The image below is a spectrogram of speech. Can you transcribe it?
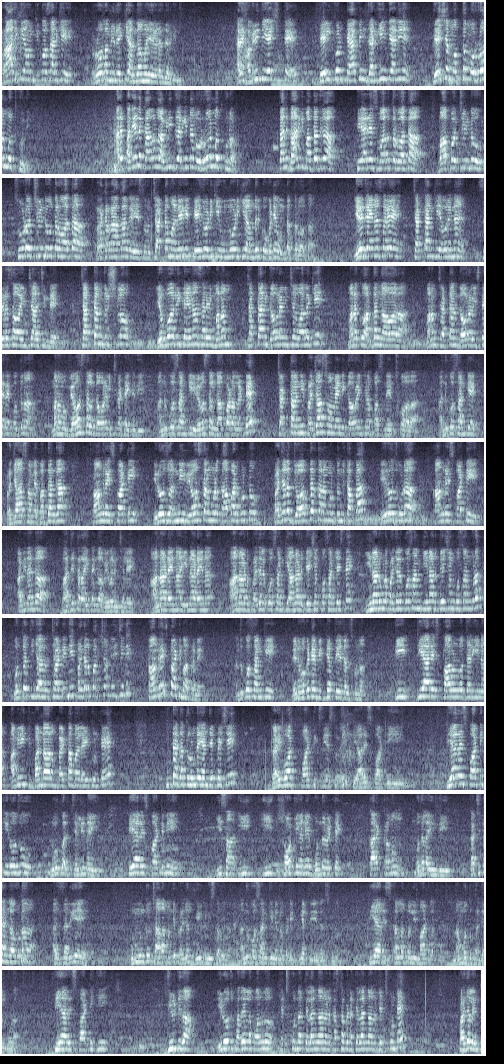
రాజకీయ ఉనికి కోసానికి రోల మీద ఎక్కి హంగామా చేయడం జరిగింది. అరే అవినీతి చేసితే టెలిఫోన్ ట్యాపింగ్ జరిగింది అని దేశం మొత్తం ఒర్రోని మొత్తుకుంది. అరే పదేళ్ళ కాలంలో అవినీతి జరిగిందని ఒర్రోని మొత్తుకున్నారు. కానీ దానికి మద్దతుగా టీఆర్ఎస్ వాళ్ళు తర్వాత బాపొచ్చిండు చూడొచ్చిండు తర్వాత రకరకాలుగా చేస్తారు చట్టం అనేది పేదోడికి ఉన్నోడికి అందరికీ ఒకటే ఉంటుంది తర్వాత. ఏదైనా సరే చట్టానికి ఎవరైనా శిరస వహించాల్సిందే. చట్టం దృష్టిలో ఎవరికైనా సరే మనం చట్టాన్ని గౌరవించే వాళ్ళకి మనకు అర్థం కావాలా? మనం చట్టాన్ని గౌరవిస్తే రేపొద్దున మనము వ్యవస్థలను గౌరవించినట్టు అవుతుంది అందుకోసానికి వ్యవస్థలను కాపాడాలంటే చట్టాన్ని ప్రజాస్వామ్యాన్ని గౌరవించడం ఫస్ట్ నేర్చుకోవాలా? అందుకోసానికే ప్రజాస్వామ్యబద్ధంగా కాంగ్రెస్ పార్టీ ఈరోజు అన్ని వ్యవస్థలను కూడా కాపాడుకుంటూ ప్రజలకు జవాబుదారితనంగా ఉంటుంది తప్ప ఏ రోజు కూడా కాంగ్రెస్ పార్టీ ఆ విధంగా బాధ్యత రహితంగా వివరించలే ఆనాడైనా ఈనాడైనా ఆనాడు ప్రజల కోసానికి ఆనాడు దేశం కోసం చేస్తే ఈనాడు కూడా ప్రజల కోసానికి ఈనాడు దేశం కోసం కూడా గొంతెత్తి చాటింది ప్రజల పక్షాన్ని నిలిచింది కాంగ్రెస్ పార్టీ మాత్రమే. అందుకోసానికి నేను ఒకటే విజ్ఞప్తి చేయదలుచుకున్నా. టీ టీఆర్ఎస్ పాలనలో జరిగిన అవినీతి బండారం బయటబయలు అవుతుంటే పుట్టగతులుండయి అని చెప్పేసి డైవర్ట్ పాలిటిక్స్ చేస్తుంది టీఆర్ఎస్ పార్టీ. టీఆర్ఎస్ పార్టీకి ఈరోజు నూకలు చెల్లినాయి. టీఆర్ఎస్ పార్టీని ఈ సా ఈ ఈ షార్ట్లీగానే బొందబెట్టే కార్యక్రమం మొదలైంది. ఖచ్చితంగా కూడా అది జరిగే మున్ముందు చాలామంది ప్రజలు తీర్పునిస్తారు అందుకోసానికి నేను ఒకటి విజ్ఞప్తి చేయదలుచుకున్నాను టీఆర్ఎస్ కల్లపల్లి మాటలకు నమ్మొద్దు ప్రజలు కూడా. టీఆర్ఎస్ పార్టీకి ధీటుగా ఈరోజు పదేళ్ళ పాలనలో తెచ్చుకున్న తెలంగాణను కష్టపడ్డ తెలంగాణను తెచ్చుకుంటే ప్రజలు ఎంతో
